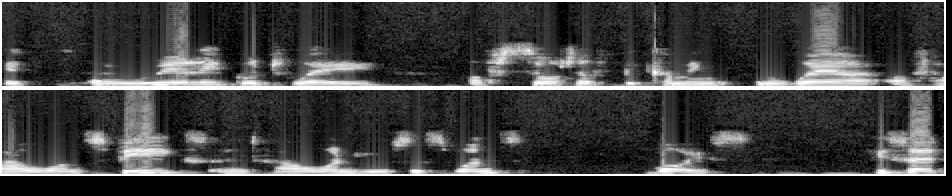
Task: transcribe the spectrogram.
it's a really good way of sort of becoming aware of how one speaks and how one uses one's voice. He said,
